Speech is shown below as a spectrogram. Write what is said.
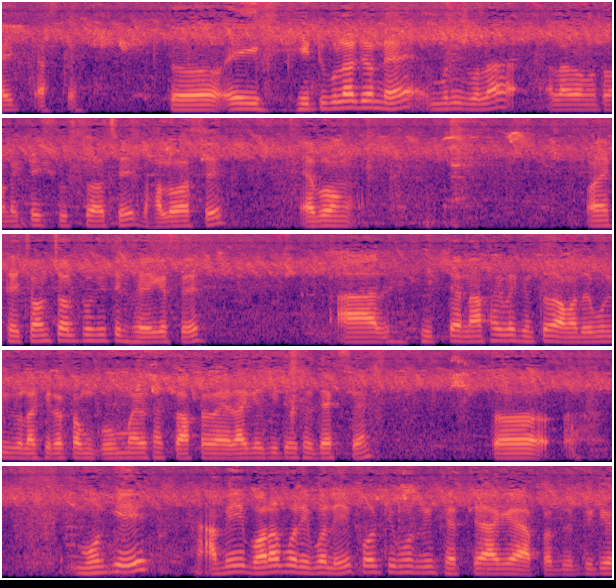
এই আস্তে তো এই হিটগুলোর জন্য মুরগিগুলা আল্লাহর মতো অনেকটাই সুস্থ আছে, ভালো আছে এবং অনেকটাই চঞ্চল প্রকৃতির হয়ে গেছে। আর হিটটা না থাকলে কিন্তু আমাদের মুরগিগুলা কীরকম ঘুম মারে থাকতো আপনারা এর আগের ভিডিওতে দেখছেন। তো মুরগি, আমি বরাবরই বলি, পোলট্রি মুরগির ক্ষেত্রে আগে আপনাদের ভিডিও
